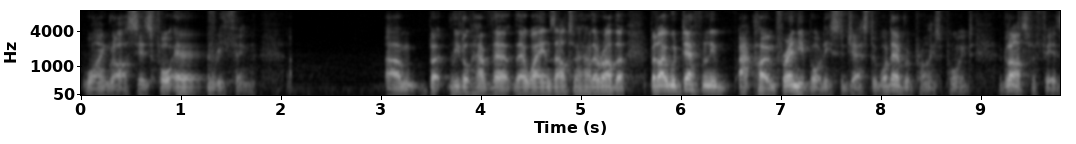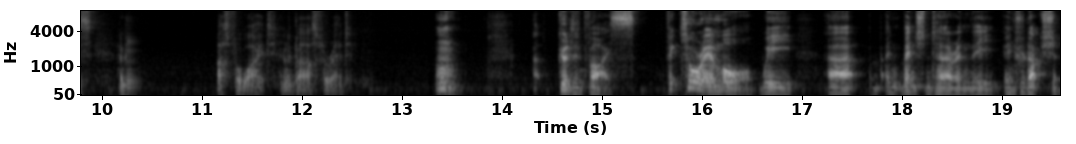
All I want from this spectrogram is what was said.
wine glasses for everything. Um, but Riedel have their, their way and Zalto have their other. But I would definitely, at home, for anybody, suggest at whatever price point, a glass for fizz, a glass for white, and a glass for red. Mm. Good advice. Victoria Moore, we uh, mentioned her in the introduction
